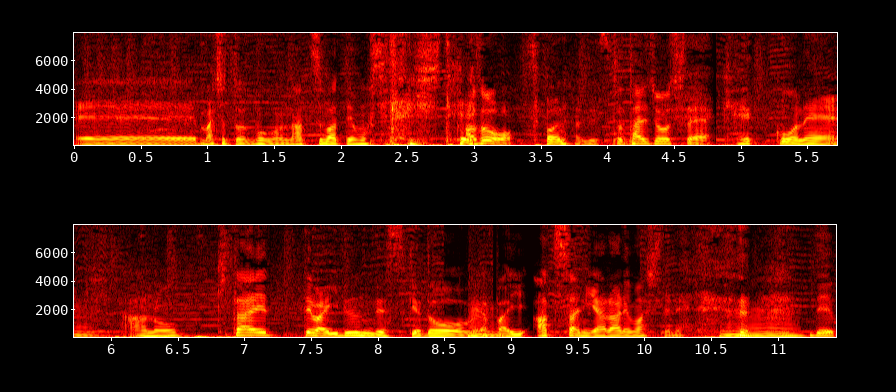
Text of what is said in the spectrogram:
えー、まあちょっと僕も夏バテもしてたりして、あ、そう。そうなんですよちょっと体調落ちて。結構ね、あの、鍛えてはいるんですけど、うんやっぱり暑さにやられましてね。うん。で、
